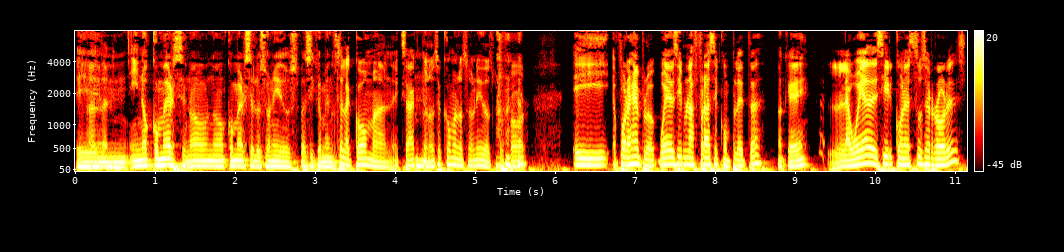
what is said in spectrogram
Eh, Ándale. y no comerse, no, no comerse los sonidos, No básicamente. se la coman, exacto, no se coman los sonidos, por favor. y, por ejemplo, voy a decir una frase completa. Ok. La voy a decir con estos errores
